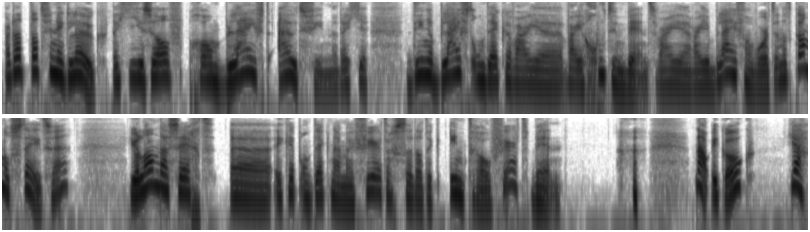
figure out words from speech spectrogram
Maar dat, dat vind ik leuk. Dat je jezelf gewoon blijft uitvinden. Dat je dingen blijft ontdekken waar je, waar je goed in bent. Waar je, waar je blij van wordt. En dat kan nog steeds, hè? Jolanda zegt: uh, Ik heb ontdekt na mijn veertigste dat ik introvert ben. nou, ik ook. Ja,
